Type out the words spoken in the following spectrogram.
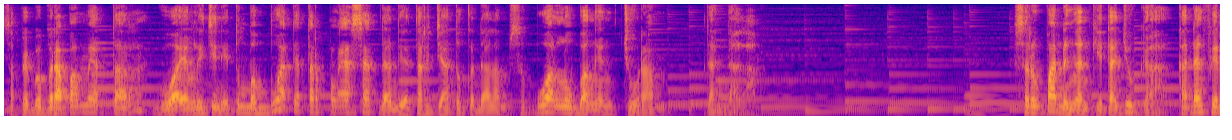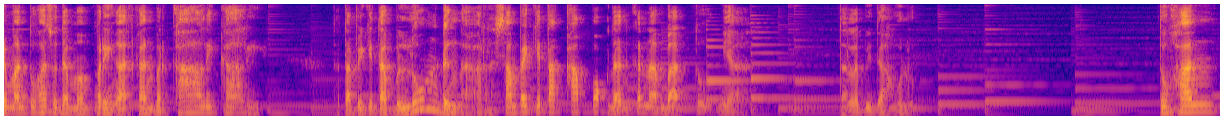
Sampai beberapa meter, gua yang licin itu membuatnya terpeleset dan dia terjatuh ke dalam sebuah lubang yang curam dan dalam. Serupa dengan kita juga, kadang firman Tuhan sudah memperingatkan berkali-kali. Tetapi kita belum dengar sampai kita kapok dan kena batunya terlebih dahulu. Tuhan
